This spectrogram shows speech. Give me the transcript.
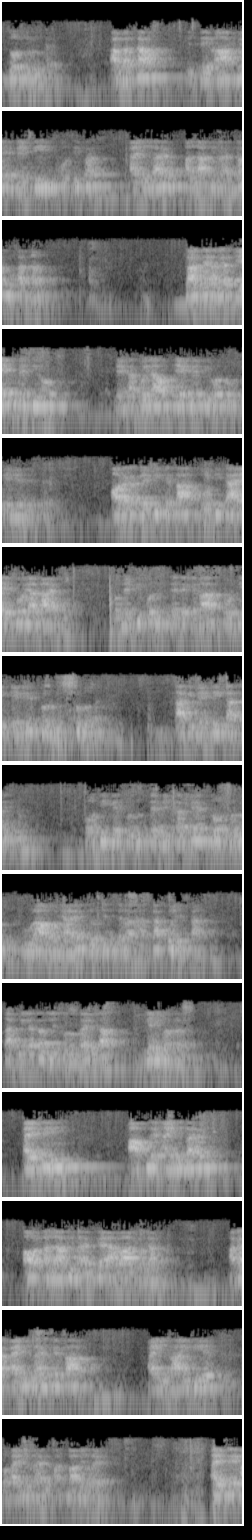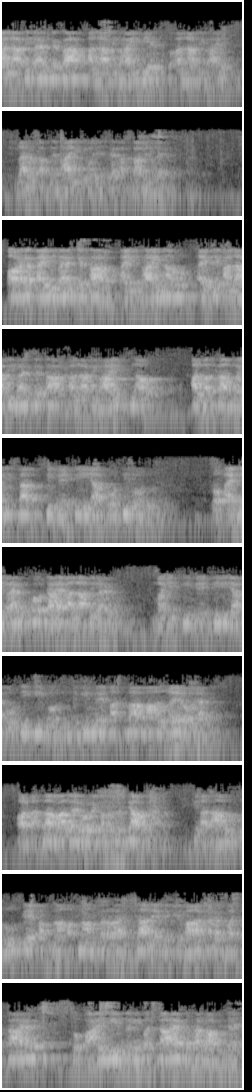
دو سلوک ہے البتہ استعمال میں بیٹی ہوتی پر آئینی بہن اللہ کی بہن پر مقدم۔ چاہتے اگر ایک بیٹی ہو بیٹا کوئی نہ ہو، ایک بیٹی ہو تو اس کے لیے رشتے اور اگر بیٹی کے ساتھ پوتی چاہے ایک ہو یا غائب ہو، تو بیٹی کو رشت دینے کے بعد پوتی کے لیے شروع ہو تاکہ بیٹی کا رشت پوتی کے سلوک سے مل کر کے دو سلوک پورا ہو جائے جو جن سے بنا کا کل حصہ ہے۔ تاکہ نقل سلوک کا یہی مطلب ہے۔ ایسے ہی آپ نے عینی بہن اور اللہ کی بہن کے احوال کو جانا۔ اگر عینی بہن کے ساتھ عینی بھائی بھی ہے تو عینی بہن اتبا مل گئے ایسے اللہ کی بہن کے ساتھ اللہ کی بھائی بھی ہے، تو اللہ کی بھائی بہن اپنے بھائی کی وجہ سے اتبا مل اور اگر عینی بہن کے ساتھ عینی بھائی نہ ہو، ایسے اللہ کی بہن کے ساتھ اللہ کی بھائی نہ ہو، البتہ میت کا کی بیٹی یا پوتی موجود تو عینی بہن کو چاہے اللہ کی بہن ہو۔ میت کی، بیٹی یا پوتی کی موجودگی میں اسبا مال غیر ہو جاتی اور اسبا مال غیر ہونے کا مطلب کیا ہوتا ہے؟ کہ اصحاب القروض کے اپنا اپنا مقررہ حصہ لینے کے بعد اگر بچتا ہے تو پائیں گی نہیں بچتا ہے تو گھر واپس جائے۔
